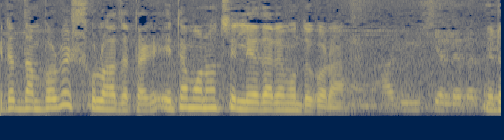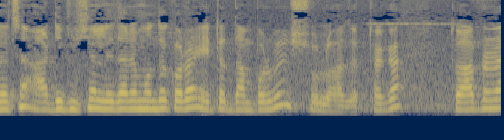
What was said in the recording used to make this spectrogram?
এটার দাম পড়বে ষোলো হাজার টাকা। এটা মনে হচ্ছে লেদারের মধ্যে করা। এটা হচ্ছে আর্টিফিশিয়াল লেদারের মধ্যে করা। এটার দাম পড়বে ষোলো হাজার টাকা। তো আপনারা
